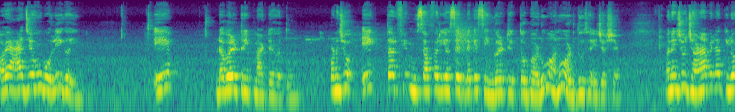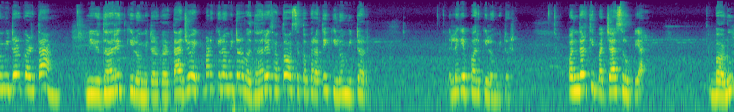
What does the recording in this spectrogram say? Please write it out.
હવે આ જે હું બોલી ગઈ એ ડબલ ટ્રીપ માટે હતું. પણ જો એક તરફી મુસાફરી હશે એટલે કે સિંગલ ટ્રીપ તો ભાડું આનું અડધું થઈ જશે. અને જો જણાવેલા કિલોમીટર કરતાં, નિર્ધારિત કિલોમીટર કરતાં જો એક પણ કિલોમીટર વધારે થતો હશે તો પ્રતિ કિલોમીટર, એટલે કે પર કિલોમીટર, પંદરથી પચાસ રૂપિયા ભાડું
